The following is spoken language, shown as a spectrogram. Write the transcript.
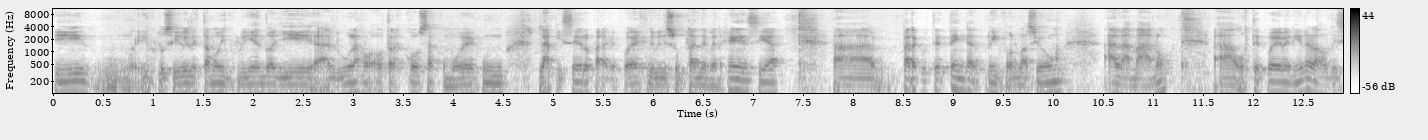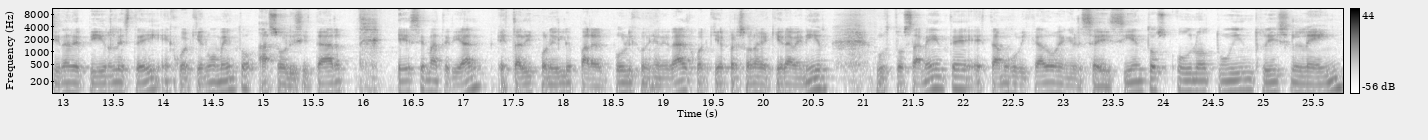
y mm, inclusive le estamos incluyendo allí algunas otras cosas como es un lapicero para que pueda escribir su plan de emergencia, Ah, para que usted tenga la información a la mano. Ah, usted puede venir a las oficinas de Peerless Day en cualquier momento a solicitar ese material. Está disponible para el público en general, cualquier persona que quiera venir gustosamente. Estamos ubicados en el 601 Twin Ridge Lane,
